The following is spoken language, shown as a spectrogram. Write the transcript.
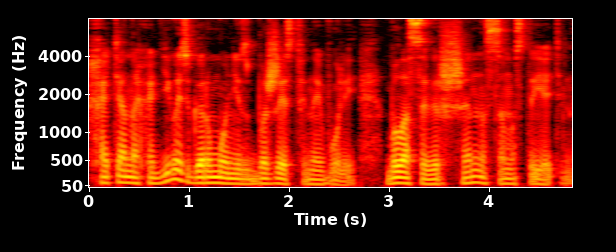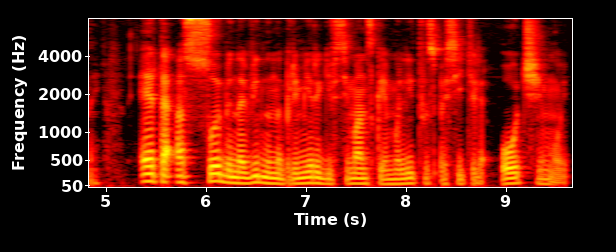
хотя находилась в гармонии с божественной волей, была совершенно самостоятельной. Это особенно видно на примере Гефсиманской молитвы Спасителя. «Отче мой,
